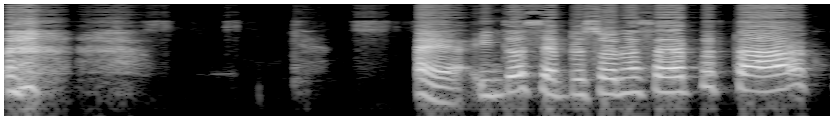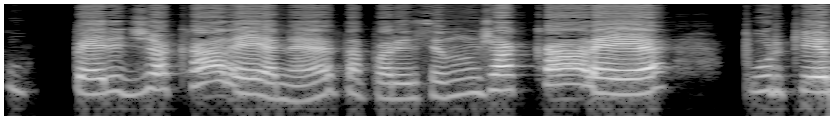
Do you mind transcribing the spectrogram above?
é, então assim, a pessoa nessa época tá com pele de jacaré, né? Tá parecendo um jacaré, porque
